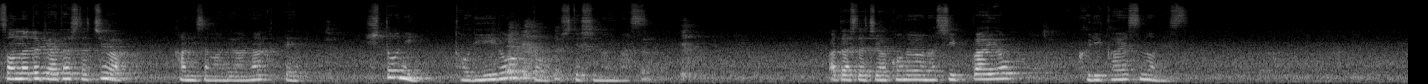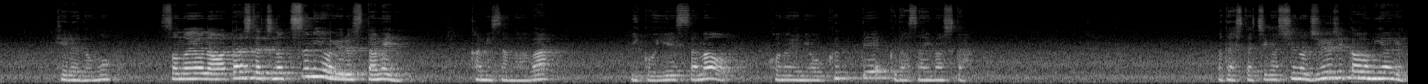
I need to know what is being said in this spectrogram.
そんな時私たちは神様ではなくて人に取り入ろうとしてしまいます。私たちはこのような失敗を繰り返すのです。けれどもそのような私たちの罪を許すために神様は御子イエス様をこの世に送ってくださいました。私たちが主の十字架を見上げて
